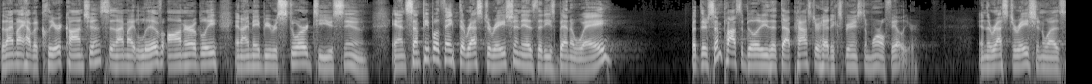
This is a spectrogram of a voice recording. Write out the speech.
that I might have a clear conscience, and I might live honorably, and I may be restored to you soon. And some people think the restoration is that he's been away, but there's some possibility that that pastor had experienced a moral failure. And the restoration was,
